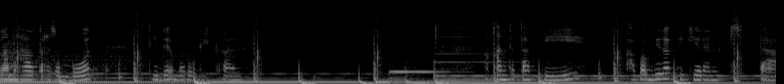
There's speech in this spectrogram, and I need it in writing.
selama hal tersebut tidak merugikan. Akan tetapi, apabila pikiran kita,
